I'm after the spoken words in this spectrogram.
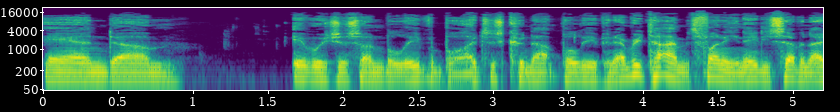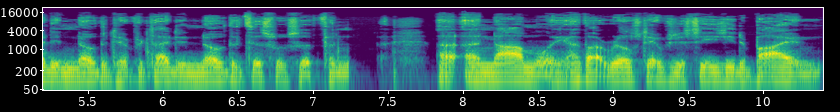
And, um, it was just unbelievable. I just could not believe. And every time, it's funny. In '87, I didn't know the difference. I didn't know that this was an anomaly. I thought real estate was just easy to buy and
